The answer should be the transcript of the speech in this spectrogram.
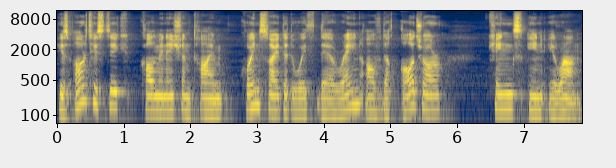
His artistic culmination time coincided with the reign of the Qajar kings in Iran.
